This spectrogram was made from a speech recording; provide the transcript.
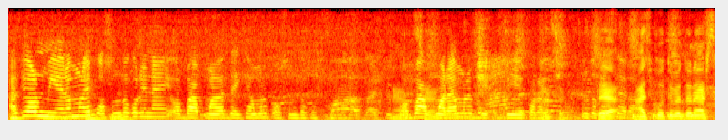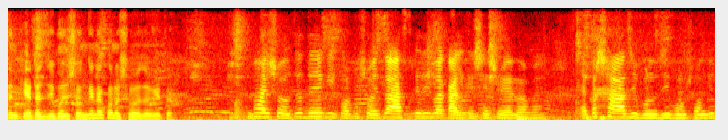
আগে ওর মেয়ের আমরা পছন্দ করি নাই ওর বাপ মারা দেখে আমার পছন্দ করছে। ওর বাপ মারা আমার বিয়ে- করাইছে। তা আজ প্রতিবেদনে আসছেন কি? এটা জীবন সঙ্গী না কোনো সহযোগিতা? ভাই সহজে দিয়ে কি করব? সহজে আজকে দিবা কালকে শেষ হয়ে যাবে। একটা সারা জীবন জীবন সঙ্গে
